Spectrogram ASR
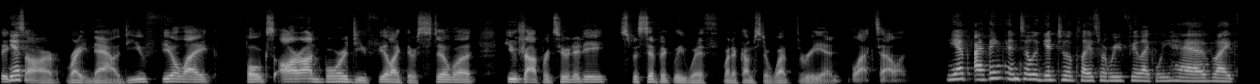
things yep. are right now? Do you feel like folks are on board? Do you feel like there's still a huge opportunity, specifically with when it comes to Web3 and Black talent? Yep. I think until we get to a place where we feel like we have like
